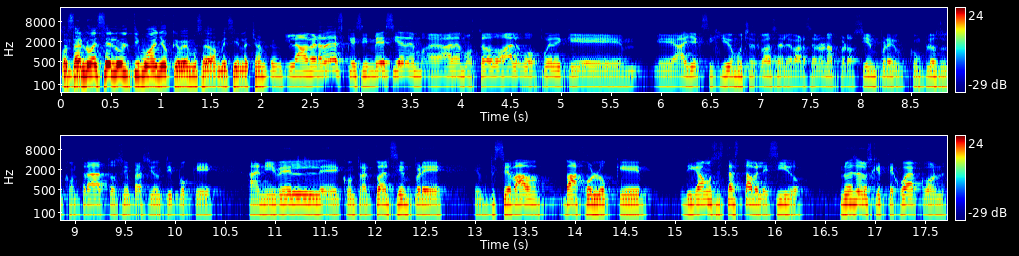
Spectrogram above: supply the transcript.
O sea, ¿no es el último año que vemos a Messi en la Champions? La verdad es que si Messi ha demostrado algo, puede que eh, haya exigido muchas cosas en el Barcelona, pero siempre cumplió sus contratos, siempre ha sido un tipo que a nivel eh, contractual siempre eh, se va bajo lo que, digamos, está establecido. No es de los que te juega con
